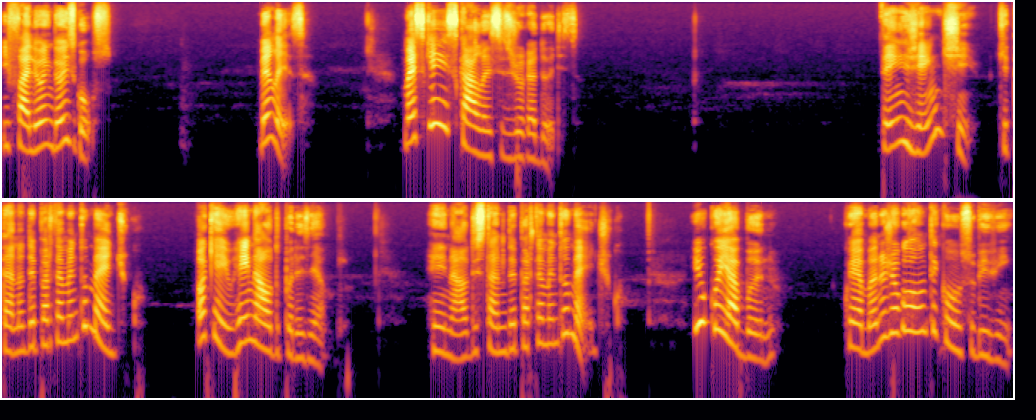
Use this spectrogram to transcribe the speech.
e falhou em dois gols. Beleza. Mas quem escala esses jogadores? Tem gente que está no departamento médico. Ok, o Reinaldo, por exemplo. Reinaldo está no departamento médico. E o Cuiabano? O Cuiabano jogou ontem com o Sub-20.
